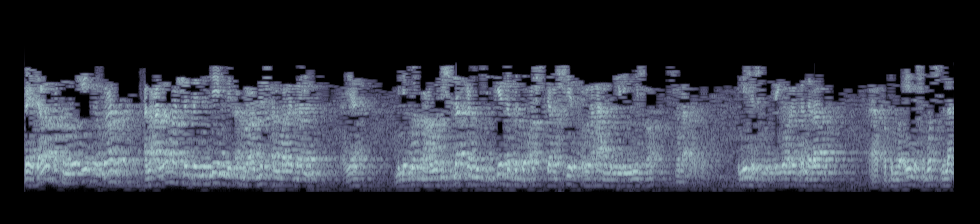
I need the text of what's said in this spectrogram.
Baik, dalam lagi tuan Al-Alamah Syaidanuddin bin Abdul Aziz Al-Malabari ya, menyebut bahawa disunatkan berfikir dan berdoa secara syir perlahan mengiringi solat Ini saya sebut tengok dalam uh, Fatul Ma'in sebut solat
